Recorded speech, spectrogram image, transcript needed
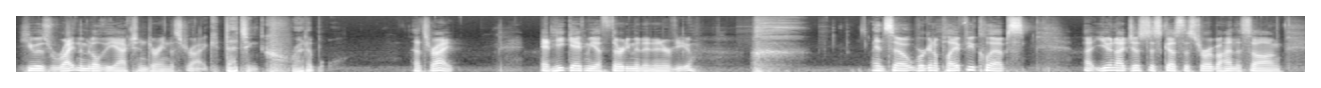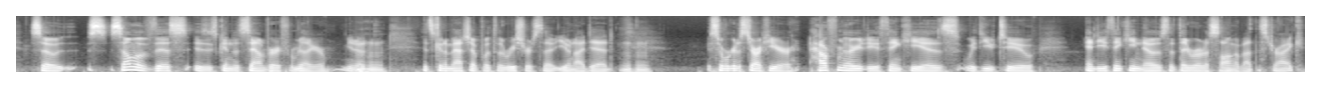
he was right in the middle of the action during the strike. That's incredible. That's right. And he gave me a 30 minute interview. and so we're going to play a few clips. Uh, you and I just discussed the story behind the song. So s- some of this is going to sound very familiar. You know, it's going to match up with the research that you and I did. So we're going to start here. How familiar do you think he is with U2? And do you think he knows that they wrote a song about the strike?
